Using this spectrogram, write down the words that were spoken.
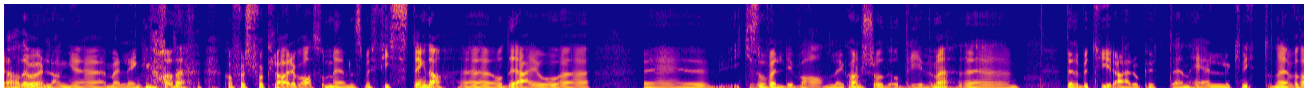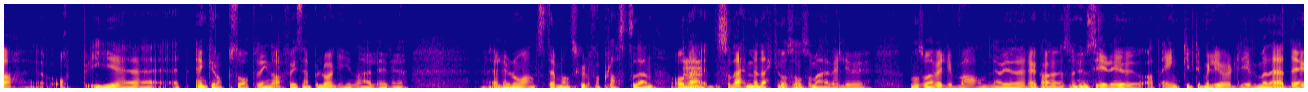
Ja, det var jo en lang eh, melding. Var det. kan først forklare hva som menes med fisting, da. Eh, og det er jo eh, ikke så veldig vanlig, kanskje, å, å drive med. Det det betyr, er å putte en hel knyttneve da, opp i et, en kroppsåpning, da, f.eks. vagina eller, eh, eller noe annet sted man skulle få plass til den. Og det er, så det er, men det er ikke noe sånt som er veldig, noe som er veldig vanlig å gjøre. Kan, så hun sier at enkelte miljøer driver med det. det.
